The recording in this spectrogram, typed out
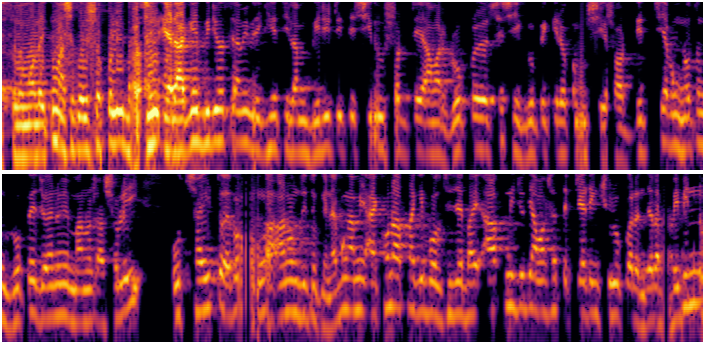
আসসালামু আলাইকুম। আশা করি সকলেই এর আগের ভিডিওতে আমি দেখিয়েছিলাম বিডিটিতে শিউ যে আমার গ্রুপ রয়েছে, সেই গ্রুপে কীরকম দিচ্ছি এবং নতুন গ্রুপে জয়েন হয়ে মানুষ আসলেই উৎসাহিত এবং আনন্দিত কিনা। এবং আমি এখন আপনাকে বলছি যে, ভাই, আপনি যদি আমার সাথে ট্রেডিং শুরু করেন, যারা বিভিন্ন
